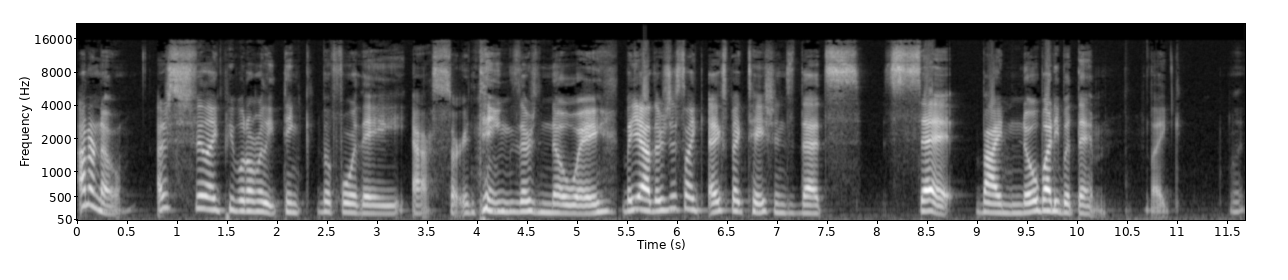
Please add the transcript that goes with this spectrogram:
I don't know. I just feel like people don't really think before they ask certain things. There's no way. But yeah, there's just like expectations that's set by nobody but them. Like, what?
